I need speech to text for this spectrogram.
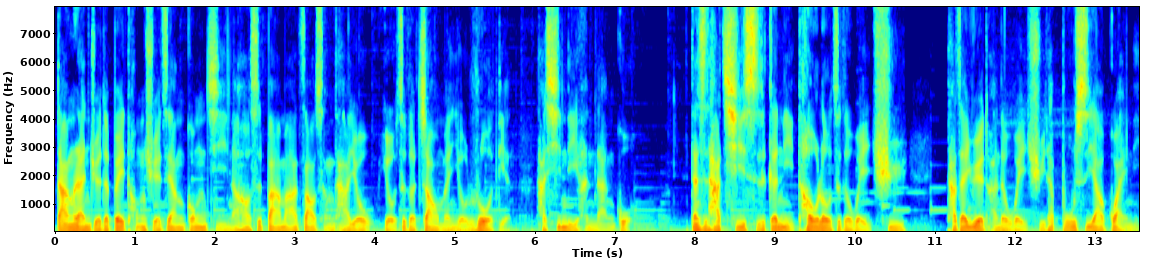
当然觉得被同学这样攻击，然后是爸妈造成他有有这个罩门有弱点，他心里很难过。但是他其实跟你透露这个委屈，他在乐团的委屈，他不是要怪你。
